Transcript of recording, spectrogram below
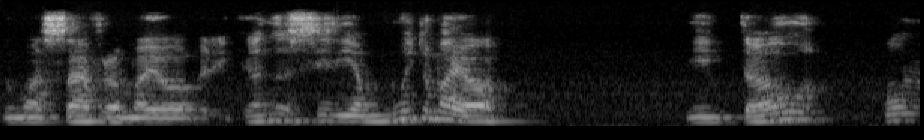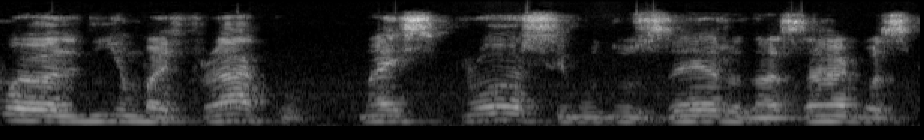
de uma safra maior americana, seria muito maior. Então, como é o El mais fraco, mais próximo do zero nas águas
